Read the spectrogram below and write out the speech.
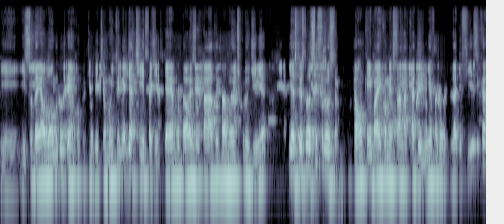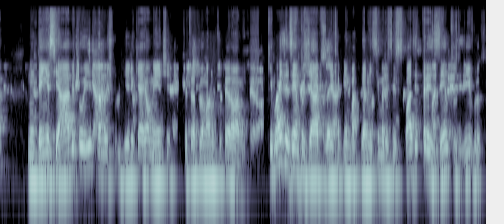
E isso daí ao longo do tempo, porque a gente é muito imediatista, a gente quer mudar o resultado da noite para o dia e as pessoas se frustram. Então, quem vai começar na academia fazendo atividade física não tem esse hábito e da noite para o dia ele quer realmente se transformar no super-homem. Que mais exemplos de hábitos aí você tem bacana em cima desses quase 300 livros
